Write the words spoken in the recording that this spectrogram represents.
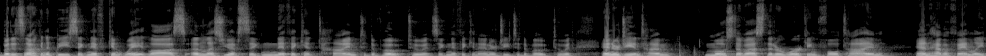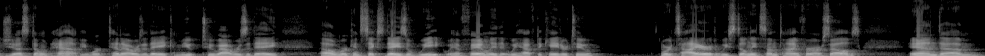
but it's not going to be significant weight loss unless you have significant time to devote to it, significant energy to devote to it. Energy and time, most of us that are working full time and have a family just don't have. You work 10 hours a day, commute two hours a day, uh, working six days a week. We have family that we have to cater to. We're tired. We still need some time for ourselves. And um,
